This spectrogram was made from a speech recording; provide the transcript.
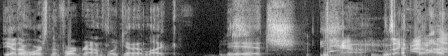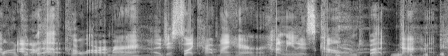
The other horse in the foreground is looking at it like, bitch. yeah. It's like I don't I have, wanted I don't have cool armor. I just like have my hair. I mean, it's combed, but God.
